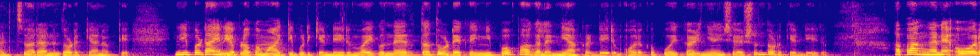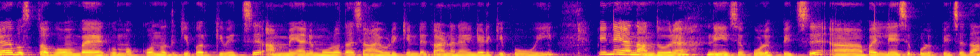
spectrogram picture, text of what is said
അടിച്ചു വരാനും തുടയ്ക്കാനും ഒക്കെ ഇനിയിപ്പോൾ ടൈം ടേബിളൊക്കെ മാറ്റി പിടിക്കേണ്ടി വരും. വൈകുന്നേരത്തെ തുടയൊക്കെ ഇനിയിപ്പോൾ പകൽ തന്നെ ആക്കേണ്ടി വരും. ഓരൊക്കെ പോയി കഴിഞ്ഞതിന് ശേഷം തുടക്കേണ്ടി വരും. അപ്പം അങ്ങനെ ഓരോ പുസ്തകവും ബാഗും ഒക്കെ ഒന്ന് ഒതുക്കി പെറുക്കി വെച്ച് അമ്മയും അനുമോളും അതാ ചായ കുടിക്കുന്നുണ്ട് കണ്ണൻ അതിന്റെ ഇടയ്ക്ക് പോയി. പിന്നെ ഞാൻ നന്ദുവിനെ നീച്ച് കുളിപ്പിച്ച് പല്ലേച്ച് കുളിപ്പിച്ചതാ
